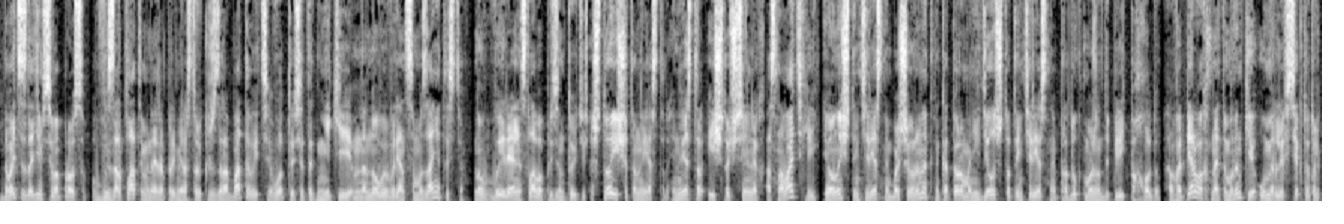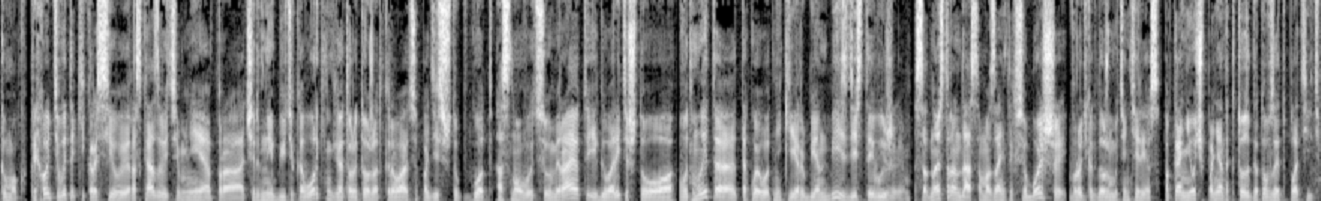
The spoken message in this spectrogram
Давайте зададимся вопросом. Вы зарплатами, наверное, примерно столько же зарабатываете, вот, то есть это некий новый вариант самозанятости. Ну, вы реально слабо презентуетесь. Что ищет инвестор? Инвестор ищет очень сильных основателей, и он ищет интересный большой рынок, на котором они делают что-то интересное. Продукт можно допилить по ходу. Во-первых, на этом рынке умерли все, кто только мог. Приходите вы такие красивые, рассказываете мне про очередные бьюти-коворкинги, которые тоже открываются по 10 штук в год, основываются и умирают, и говорите, что вот мы-то такой вот некий Airbnb, здесь-то и выживем. С одной стороны, да, самозанятых все больше, вроде как должен быть интерес. Пока не очень понятно, кто готов за это платить.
